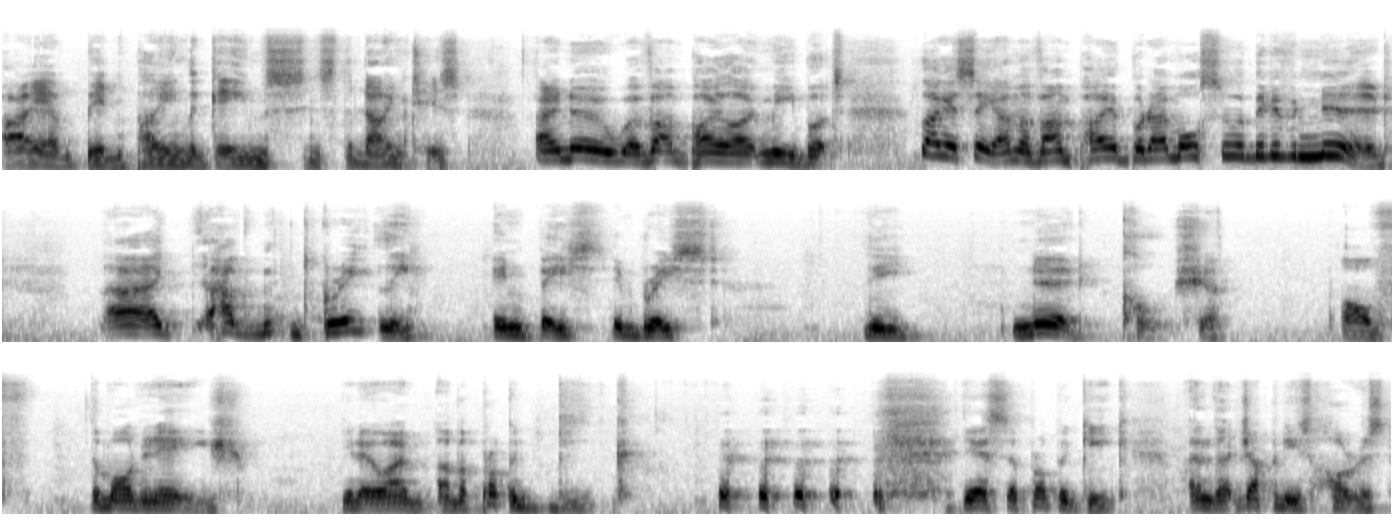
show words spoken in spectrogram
I have been playing the games since the 90s. I know a vampire like me, but like I say, I'm a vampire, but I'm also a bit of a nerd. I have greatly embraced the nerd culture of the modern age. You know, I'm, I'm a proper geek. yes, a proper geek. And that Japanese horrors,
